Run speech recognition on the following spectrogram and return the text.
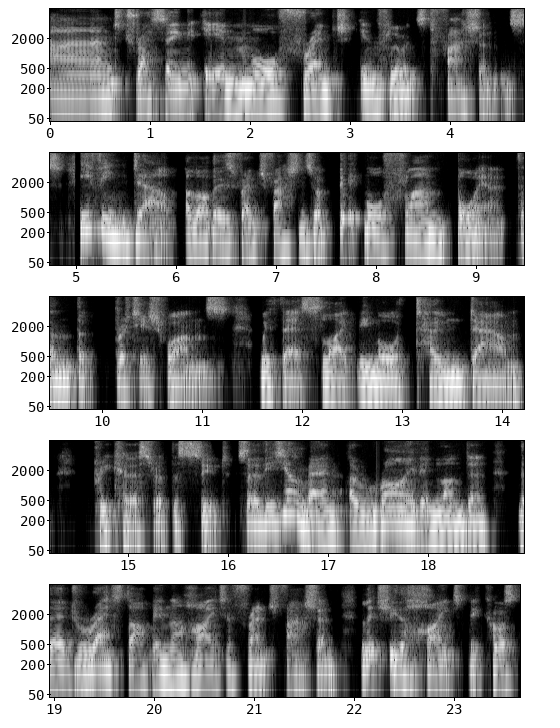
and dressing in more French influenced fashions. If in doubt, a lot of those French fashions are a bit more flamboyant than the British ones, with their slightly more toned down precursor of the suit. So these young men arrive in London. They're dressed up in the height of French fashion, literally the height because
